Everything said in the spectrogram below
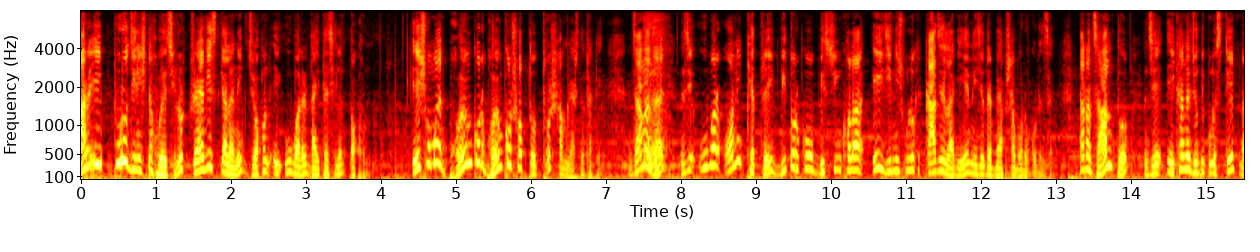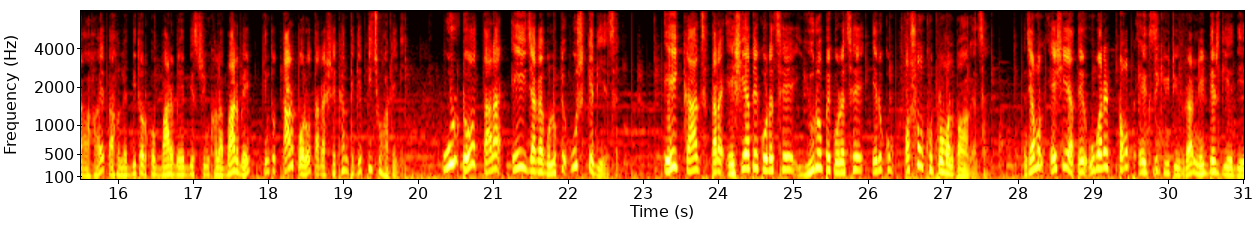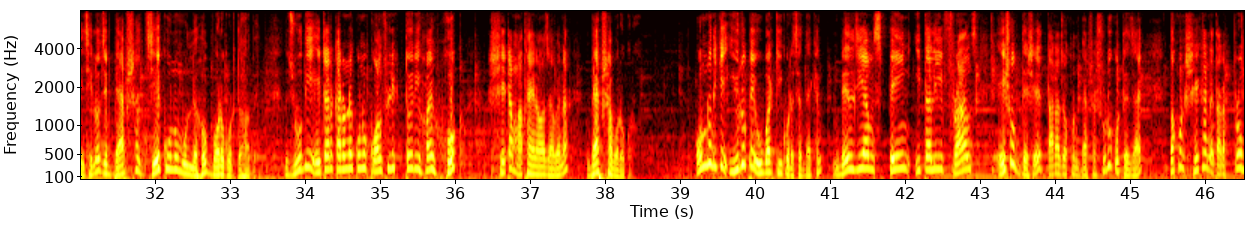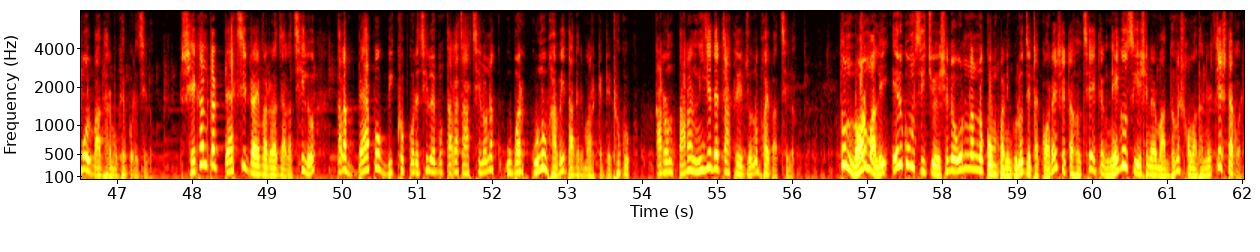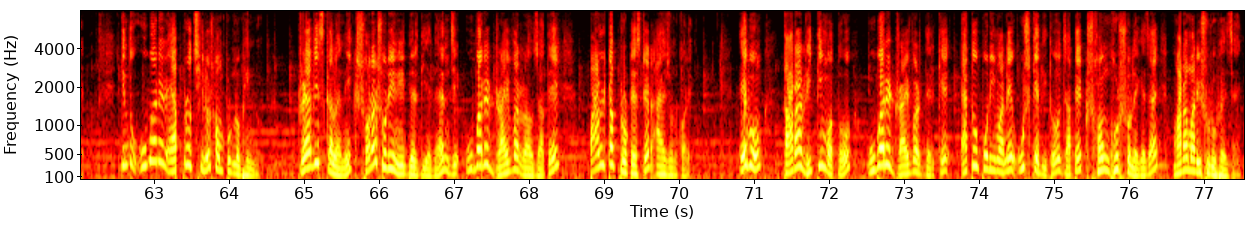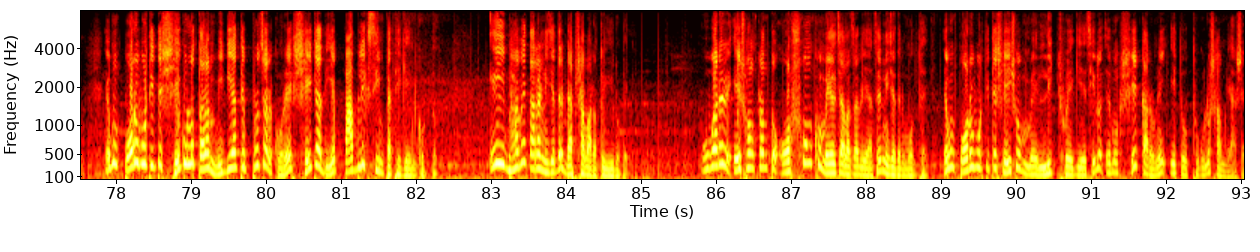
আর এই পুরো জিনিসটা হয়েছিল ট্র্যাভিস ক্যালানিক যখন এই উবারের দায়িত্বে ছিলেন তখন। এ সময় ভয়ঙ্কর ভয়ঙ্কর সব তথ্য সামনে আসতে থাকে। জানা যায় যে উবার অনেক ক্ষেত্রেই বিতর্ক, বিশৃঙ্খলা এই জিনিসগুলোকে কাজে লাগিয়ে নিজেদের ব্যবসা বড় করেছে। তারা জানতো যে এখানে যদি কোনো স্টেপ নেওয়া হয় তাহলে বিতর্ক বাড়বে, বিশৃঙ্খলা বাড়বে, কিন্তু তারপরও তারা সেখান থেকে পিছু হটেনি। উল্টো তারা এই জায়গাগুলোকে উস্কে দিয়েছে। এই কাজ তারা এশিয়াতে করেছে, ইউরোপে করেছে, এরকম অসংখ্য প্রমাণ পাওয়া গেছে। যেমন এশিয়াতে উবারের টপ এক্সিকিউটিভরা নির্দেশ দিয়ে দিয়েছিল যে ব্যবসা যে কোনো মূল্যে হোক বড় করতে হবে। যদি এটার কারণে কোনো কনফ্লিক্ট তৈরি হয়, হোক, সেটা মাথায় নেওয়া যাবে না, ব্যবসা বড় করো। অন্যদিকে ইউরোপে উবার কি করেছে দেখেন? বেলজিয়াম, স্পেন, ইতালি, ফ্রান্স এইসব দেশে তারা যখন ব্যবসা শুরু করতে যায়, তখন সেখানে তারা প্রবল বাধার মুখে পড়েছিল। সেখানকার ট্যাক্সি ড্রাইভাররা যারা ছিল, তারা ব্যাপক বিক্ষোভ করেছিল এবং তারা চাচ্ছিল না উবার কোনোভাবেই তাদের মার্কেটে ঢুকুক, কারণ তারা নিজেদের চাকরির জন্য ভয় পাচ্ছিল। তো নর্মালি এরকম সিচুয়েশনে অন্যান্য কোম্পানিগুলো যেটা করে, সেটা হচ্ছে এটা নেগোসিয়েশনের মাধ্যমে সমাধানের চেষ্টা করে। কিন্তু উবারের অ্যাপ্রোচ ছিল সম্পূর্ণ ভিন্ন। ট্র্যাভিস কালানিক সরাসরি নির্দেশ দিয়ে দেন যে উবারের ড্রাইভাররাও যাতে পাল্টা প্রোটেস্টের আয়োজন করে। এবং তারা রীতিমতো উবারের ড্রাইভারদেরকে এত পরিমাণে উস্কে দিত যাতে সংঘর্ষ লেগে যায়, মারামারি শুরু হয়ে যায়। এবং পরবর্তীতে সেগুলো তারা মিডিয়াতে প্রচার করে সেইটা দিয়ে পাবলিক সিম্প্যাথি গেইন করতো। এইভাবে তারা নিজেদের ব্যবসা বাড়াতো ইউরোপে। উবারের এ সংক্রান্ত অসংখ্য মেল চালাচালি আছে নিজেদের মধ্যে। এবং পরবর্তীতে সেই সব মেল লিকড হয়ে গিয়েছিল এবং সে কারণেই এই তথ্যগুলো সামনে আসে।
